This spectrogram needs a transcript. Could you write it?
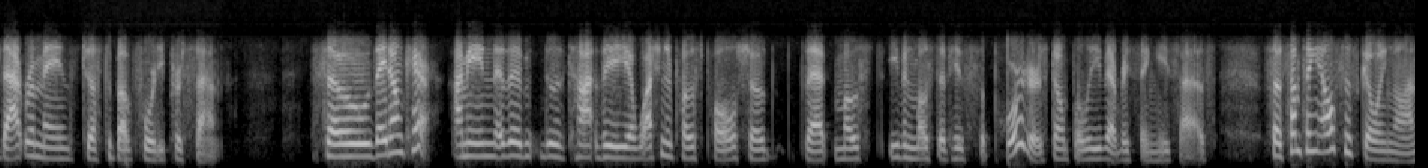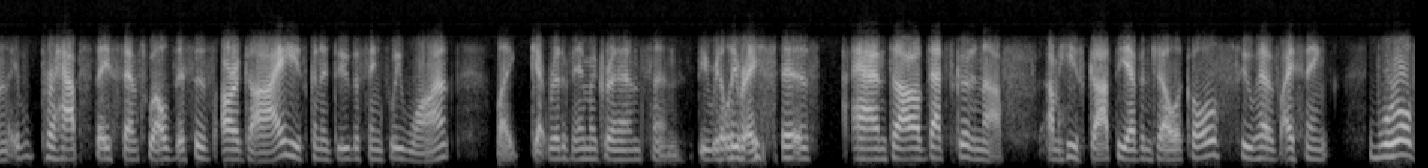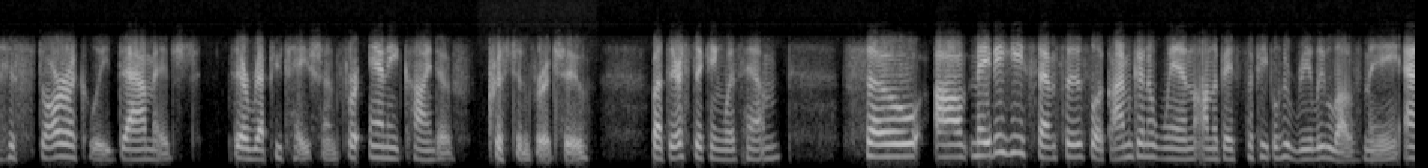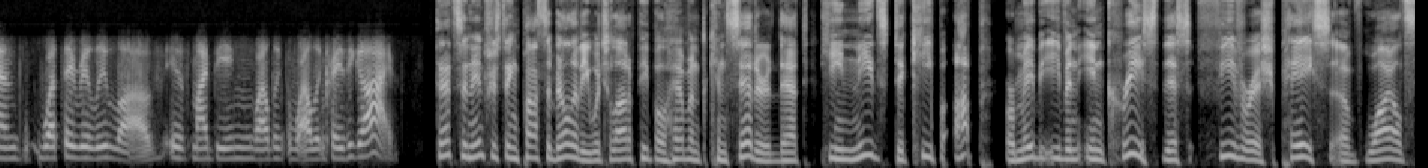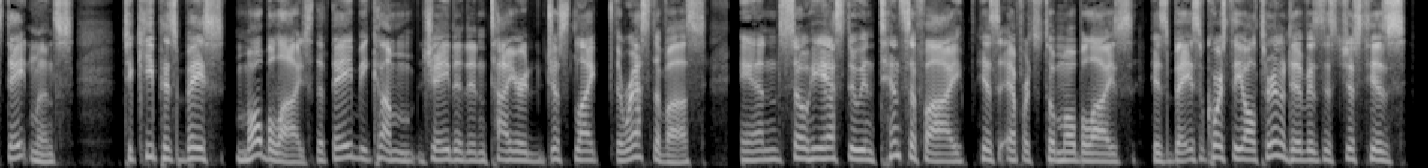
That remains just above 40%. So they don't care. I mean, the the, the Washington Post poll showed that most, even most of his supporters, don't believe everything he says. So something else is going on. Perhaps they sense, well, this is our guy. He's going to do the things we want, like get rid of immigrants and be really racist, and uh, that's good enough. Um, he's got the evangelicals who have, I think, world historically damaged their reputation for any kind of Christian virtue, but they're sticking with him. So uh, maybe he senses, look, I'm going to win on the basis of people who really love me, and what they really love is my being wild and, wild and crazy guy. That's an interesting possibility, which a lot of people haven't considered. That he needs to keep up, or maybe even increase, this feverish pace of wild statements to keep his base mobilized, that they become jaded and tired just like the rest of us. And so he has to intensify his efforts to mobilize his base. Of course, the alternative is it's just his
